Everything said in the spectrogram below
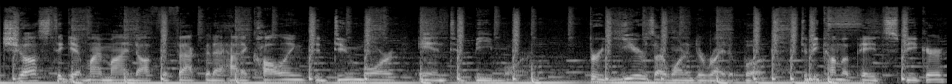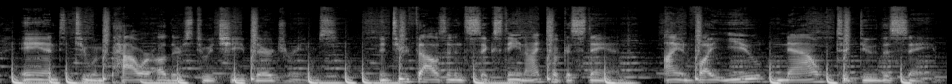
just to get my mind off the fact that I had a calling to do more and to be more. For years, I wanted to write a book, to become a paid speaker, and to empower others to achieve their dreams. In 2016, I took a stand. I invite you now to do the same.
